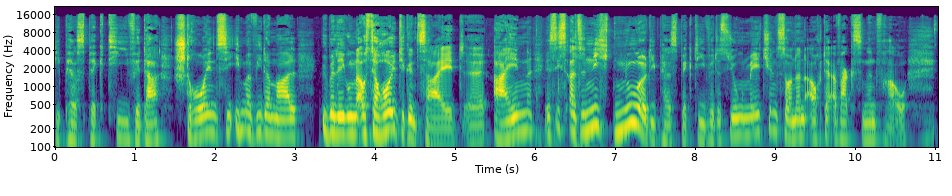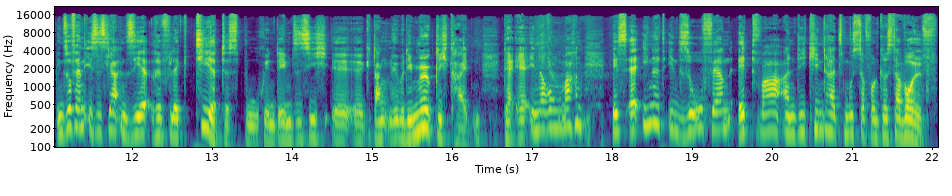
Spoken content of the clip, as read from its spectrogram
die Perspektive. Da streuen Sie immer wieder mal Überlegungen aus der heutigen Zeit äh, ein. Es ist also nicht nur die Perspektive des jungen Mädchens, sondern auch der erwachsenen Frau. Insofern ist es ja ein sehr reflektiertes Buch, in dem Sie sich äh, äh Gedanken über die Möglichkeiten der Erinnerung machen. Es erinnert insofern etwa an die Kindheitsmuster von Christa Wolf.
